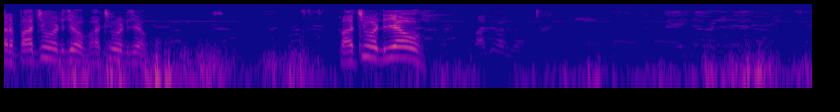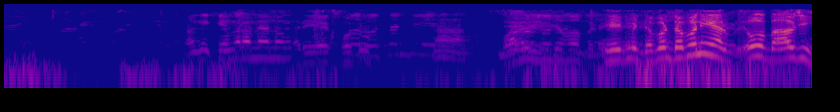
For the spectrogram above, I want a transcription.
अरे पाछू हट जाओ पाछू हट जाओ पाछू हट जाओ आगे कैमरा मैन अरे एक फोटो हाँ एक मिनट डबो डबो नहीं यार ओ बाबूजी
